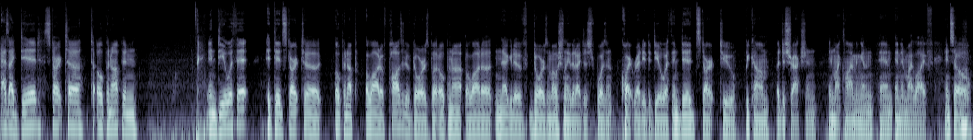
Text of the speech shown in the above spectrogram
as I did start to to open up and and deal with it, it did start to open up a lot of positive doors, but open up a lot of negative doors emotionally that I just wasn't quite ready to deal with, and did start to become a distraction in my climbing and, and, and in my life. And so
